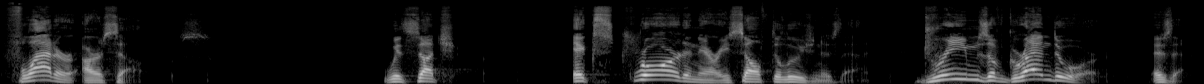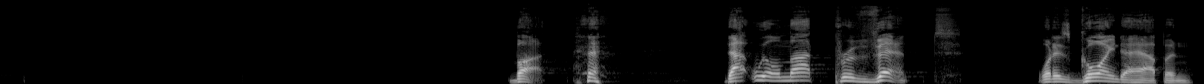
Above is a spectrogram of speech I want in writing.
flatter ourselves with such extraordinary self delusion as that, dreams of grandeur as that. But that will not prevent what is going to happen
